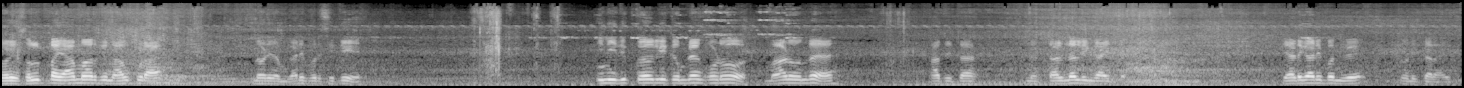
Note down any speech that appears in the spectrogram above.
ನೋಡಿ, ಸ್ವಲ್ಪ ಯಾಮಾರ್ದು ನಾವು ಕೂಡ ನೋಡಿ ನಮ್ಮ ಗಾಡಿ ಪರಿಸ್ಥಿತಿ. ಇನ್ನು ಇದಕ್ಕೆ ಹೋಗ್ಲಿ ಕಂಪ್ಲೇಂಟ್ ಕೊಡು, ಮಾಡು ಅಂದರೆ ಆತೀತ ತಳದಲ್ಲಿ ಹಿಂಗಾಯ್ತು. ಎರಡು ಗಾಡಿ ಬಂದ್ವಿ, ನೋಡಿ ಥರ ಆಯ್ತು.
